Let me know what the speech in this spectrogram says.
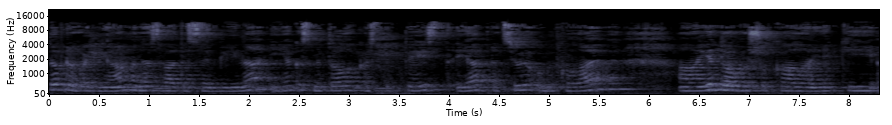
Доброго дня, мене звати Сабіна і я косметолог-аспектист. Я працюю у Миколаєві. Я довго шукала, який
